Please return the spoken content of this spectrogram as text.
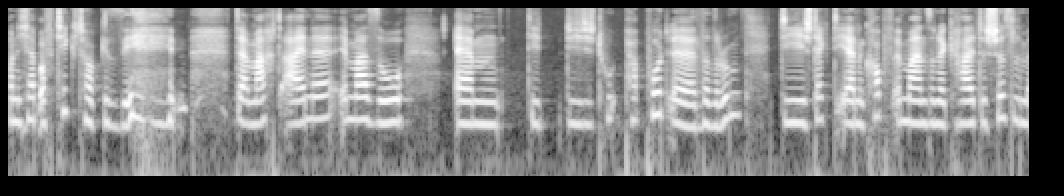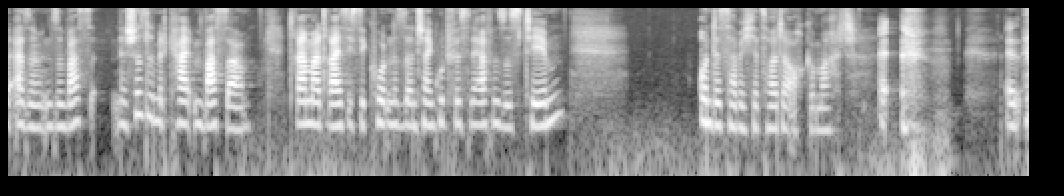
Und ich habe auf TikTok gesehen, da macht eine immer so, ähm, die, die, äh, die steckt ihren Kopf immer in so eine kalte Schüssel, also in so ein Wasser, eine Schüssel mit kaltem Wasser. Dreimal 30 Sekunden, das ist anscheinend gut fürs Nervensystem. Und das habe ich jetzt heute auch gemacht. Äh,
